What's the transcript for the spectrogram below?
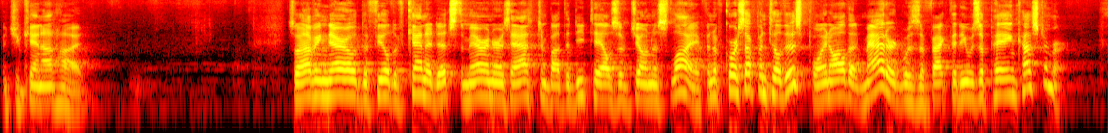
but you cannot hide. So, having narrowed the field of candidates, the mariners asked him about the details of Jonah's life. And of course, up until this point, all that mattered was the fact that he was a paying customer.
